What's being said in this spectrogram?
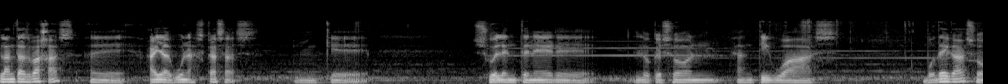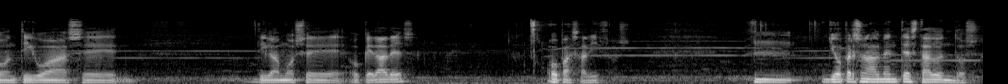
plantas bajas eh, hay algunas casas que suelen tener eh, lo que son antiguas bodegas o antiguas, eh, digamos, oquedades o pasadizos. Mm, yo personalmente he estado en dos.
